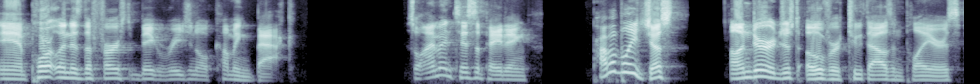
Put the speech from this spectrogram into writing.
And Portland is the first big regional coming back. So I'm anticipating probably just under, just over 2,000 players.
